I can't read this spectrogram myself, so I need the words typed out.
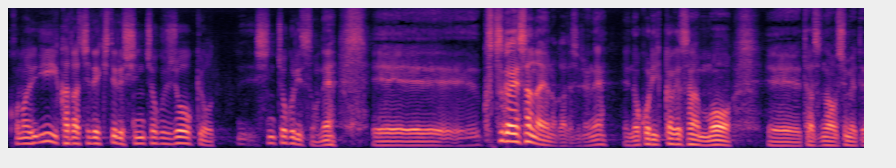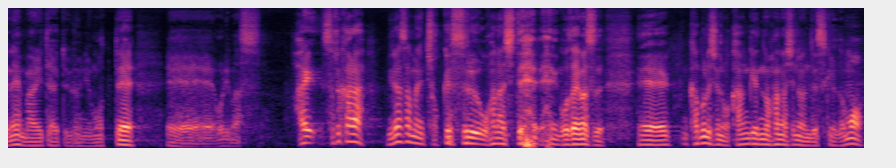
このいい形で来てる進捗状況進捗率をね、えー、覆さないような形でね残り1か月半も、えー、手綱を締めてね参りたいというふうに思って、えー、おります。はい、それから皆様に直結するお話で ございます、えー、株主の還元の話なんですけれども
